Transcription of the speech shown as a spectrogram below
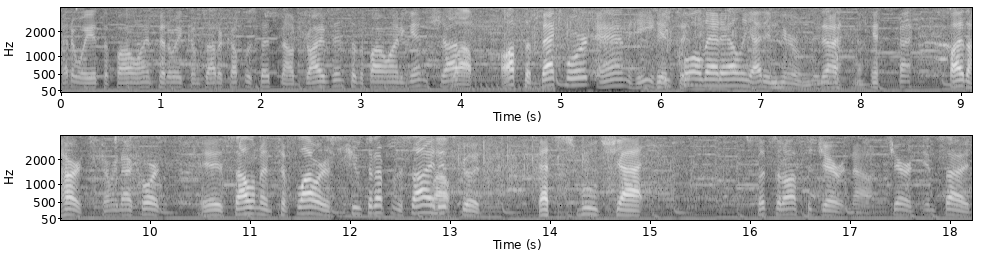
Petaway at the foul line. Petaway comes out a couple of steps, now drives into the foul line again. Shot Wow. off the backboard, and he Did hits he it. call that alley? I didn't hear him. Did he? By the Hearts. Coming down court is Solomon to Flowers. Shoots it up from the side. Wow. It's good. That's a smooth shot. Flips it off to Jarrett now. Jarrett inside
